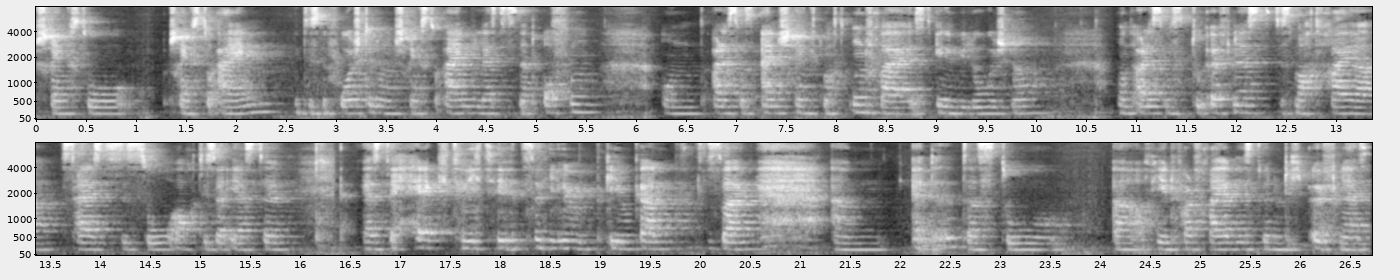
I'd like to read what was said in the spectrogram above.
schränkst du, schränkst du ein, mit diesen Vorstellungen schränkst du ein, lässt es nicht offen. Und alles, was einschränkt, macht unfreier, ist irgendwie logisch. Ne? Und alles, was du öffnest, das macht freier. Das heißt, es ist so auch dieser erste, erste Hack, den ich dir zu jedem geben kann, sozusagen, ähm, äh, dass du äh, auf jeden Fall freier wirst, wenn du dich öffnest,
